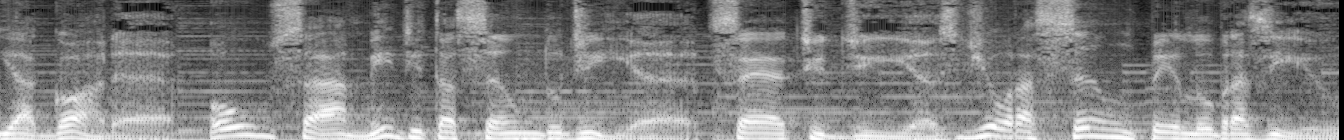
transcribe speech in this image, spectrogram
E agora, ouça a meditação do dia. Sete dias de oração pelo Brasil.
